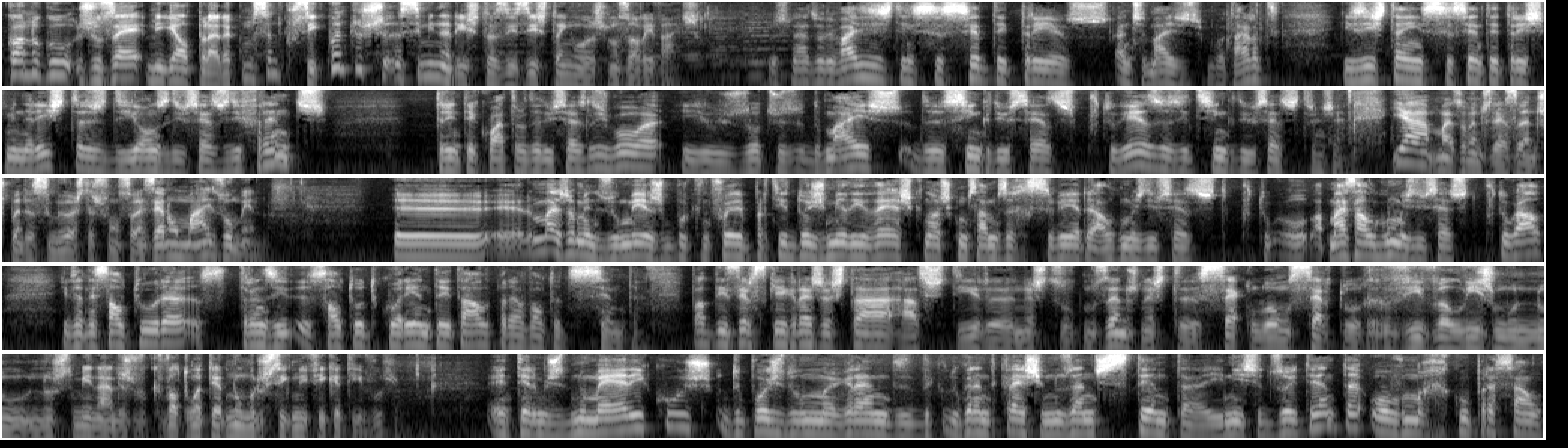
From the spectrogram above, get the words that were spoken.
Cônego José Miguel Pereira, começando por si, quantos seminaristas existem hoje nos Olivais? Nos Seminários Olivais existem 63, antes de mais, boa tarde, existem 63 seminaristas de 11 dioceses diferentes, 34 da Diocese de Lisboa e os outros demais de 5 dioceses portuguesas e de 5 dioceses estrangeiras. E há mais ou menos 10 anos, quando assumiu estas funções, eram mais ou menos? Uh, era mais ou menos o mesmo, porque foi a partir de 2010 que nós começámos a receber algumas dioceses de Portugal, mais algumas dioceses de Portugal, e portanto, nessa altura saltou de 40 e tal para a volta de 60. Pode dizer-se que a Igreja está a assistir eh, nestes últimos anos, neste século, a um certo revivalismo no, nos seminários que voltam a ter números significativos? em termos numéricos, depois de uma grande, de, do grande crescimento nos anos 70 e início dos 80, houve uma recuperação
